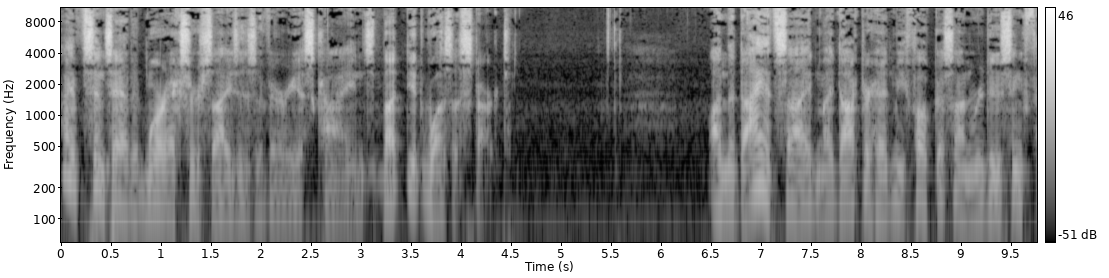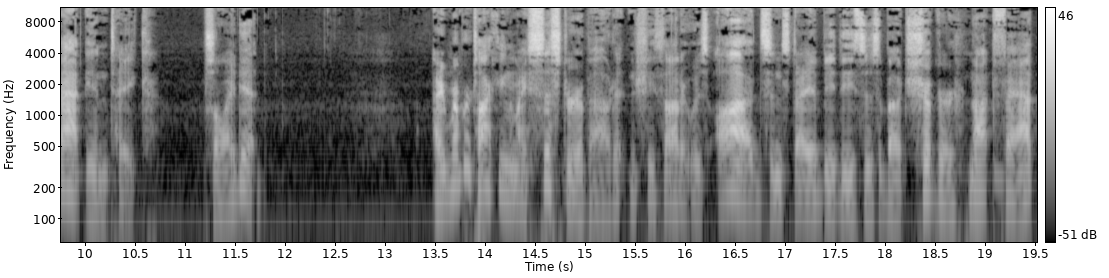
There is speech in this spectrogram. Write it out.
I have since added more exercises of various kinds, but it was a start. On the diet side, my doctor had me focus on reducing fat intake, so I did. I remember talking to my sister about it, and she thought it was odd since diabetes is about sugar, not fat,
